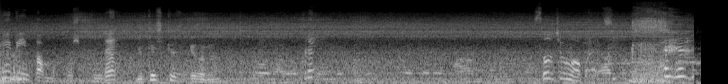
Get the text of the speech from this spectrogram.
회비빔밥 먹고 싶은데 육회 시켜줄게 그러면 그래? 소주 먹어야지.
